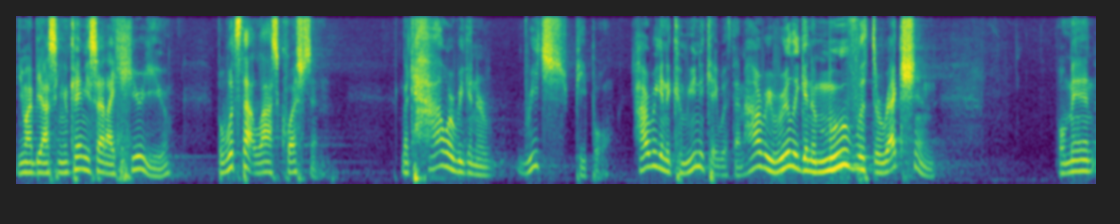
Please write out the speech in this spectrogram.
you might be asking, okay, said, I hear you, but what's that last question? Like, how are we going to reach people? How are we going to communicate with them? How are we really going to move with direction? Well, man,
